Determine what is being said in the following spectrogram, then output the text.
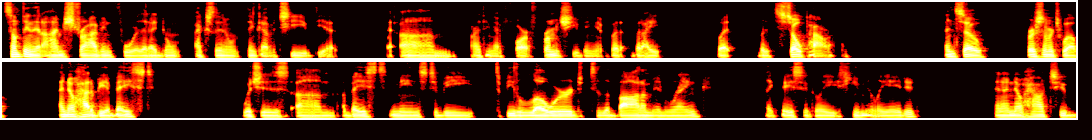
Something that i'm striving for that i don't actually don't think i've achieved yet. Um i think i'm far from achieving it but but i but but it's so powerful. And so, verse number 12, I know how to be abased, which is um, abased means to be to be lowered to the bottom in rank, like basically humiliated. And I know how to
